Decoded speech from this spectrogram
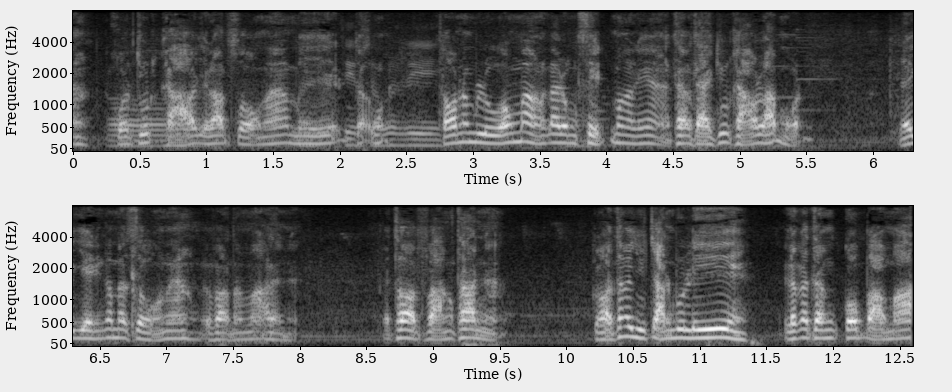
นะอ๋อคนชุดขาวจะรับส่งนะมีที่สระบุรี ท้องน้ำหลวงบ้างแล้วก็ลงสิทธิ์บ้างเนี่ยถ้าแต่ชุดขาวรับหมด แล้วเย็นก็มาส่งนะไปฟังธรรมะเลยนะก็ทอดฟังท่านนะก่อนท่านก็อยู่จันทบุรี แล้วก็ทางกรมป่าไม้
